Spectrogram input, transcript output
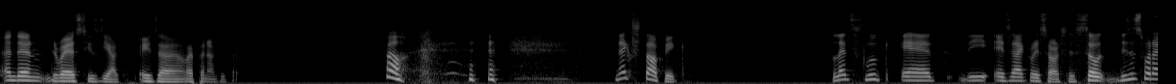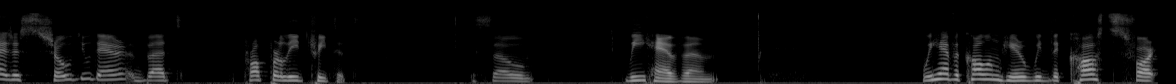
and then the rest is the art is uh, weapon artifacts. Well next topic let's look at the exact resources. So this is what I just showed you there, but properly treated. So we have um, we have a column here with the costs for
